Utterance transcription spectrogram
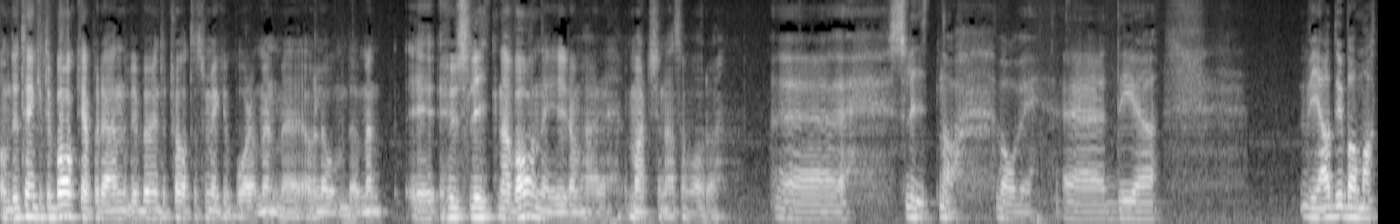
Om du tänker tillbaka på den, vi behöver inte prata så mycket på den, men, eller om det, men eh, hur slitna var ni i de här matcherna som var då? Eh, slitna var vi. Eh, det, vi hade ju bara mat,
